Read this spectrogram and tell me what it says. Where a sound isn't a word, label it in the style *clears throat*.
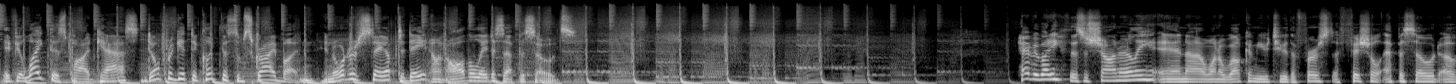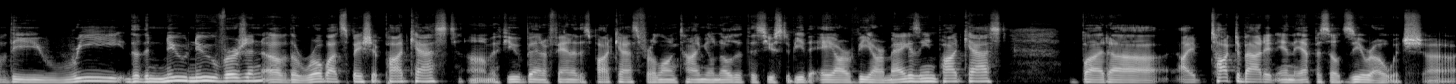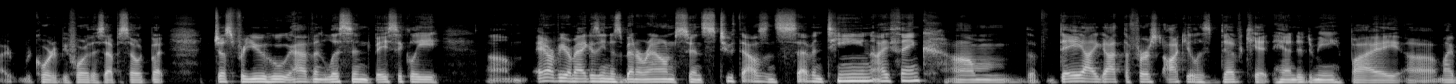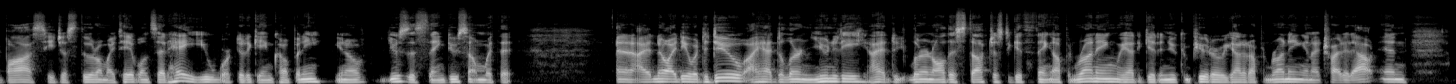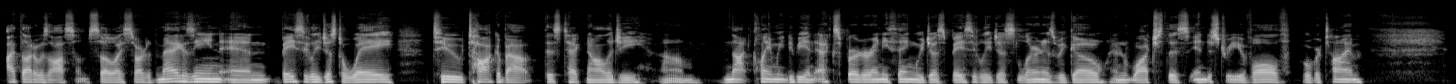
If you like this podcast, don't forget to click the subscribe button in order to stay up to date on all the latest episodes. Hey everybody, this is Sean Early, and I want to welcome you to the first official episode of the re the, the new new version of the Robot Spaceship podcast. Um, if you've been a fan of this podcast for a long time, you'll know that this used to be the AR VR magazine podcast but uh, I talked about it in the episode zero, which uh, I recorded before this episode. But just for you who haven't listened, basically, um, ARVR magazine has been around since 2017, I think. Um, the day I got the first Oculus dev kit handed to me by uh, my boss, he just threw it on my table and said, "Hey, you worked at a game company, you know, use this thing, do something with it." And I had no idea what to do. I had to learn Unity. I had to learn all this stuff just to get the thing up and running. We had to get a new computer. We got it up and running, and I tried it out, and I thought it was awesome. So I started the magazine, and basically just a way to talk about this technology. Um, not claiming to be an expert or anything. We just basically just learn as we go and watch this industry evolve over time.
